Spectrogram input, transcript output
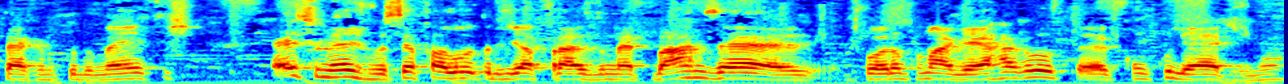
técnico do Memphis. É isso mesmo, você falou outro dia a frase do Matt Barnes, é, foram para uma guerra é, com colheres, né?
